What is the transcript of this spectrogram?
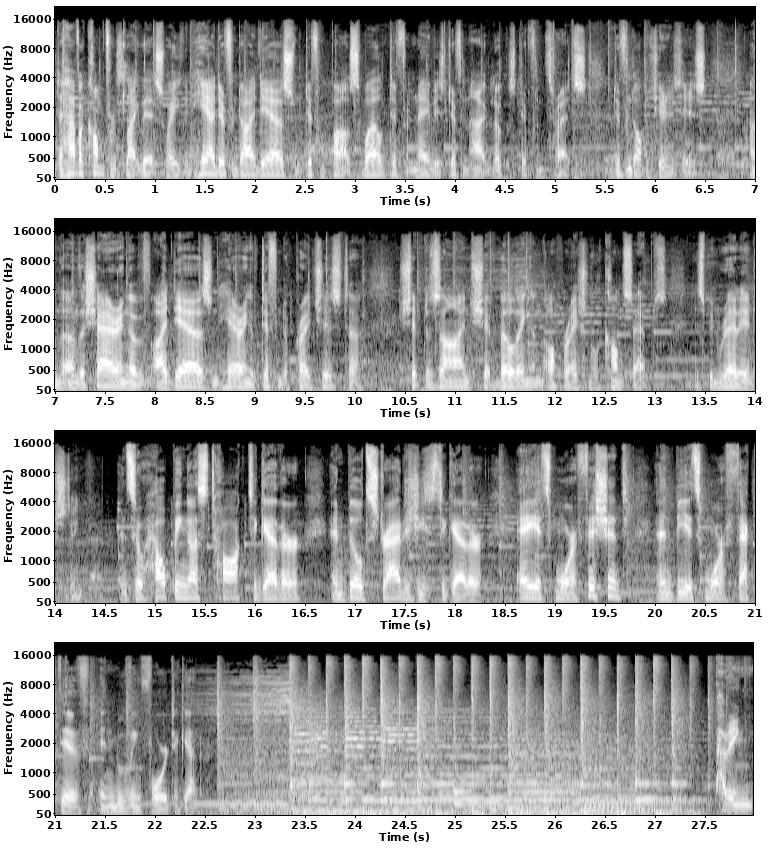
to have a conference like this where you can hear different ideas from different parts of the world, different navies, different outlooks, different threats, different opportunities, and the, and the sharing of ideas and hearing of different approaches to ship design, shipbuilding and operational concepts, it's been really interesting. And so helping us talk together and build strategies together, A, it's more efficient, and B, it's more effective in moving forward together. Having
